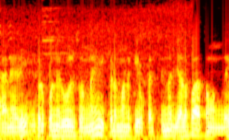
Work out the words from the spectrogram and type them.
అనేది ఇక్కడ కొన్ని రూల్స్ ఉన్నాయి. ఇక్కడ మనకి ఒక చిన్న జలపాతం ఉంది.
